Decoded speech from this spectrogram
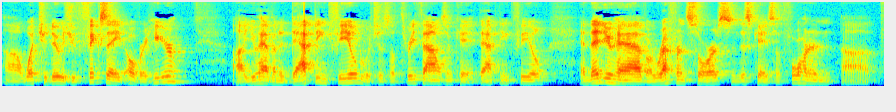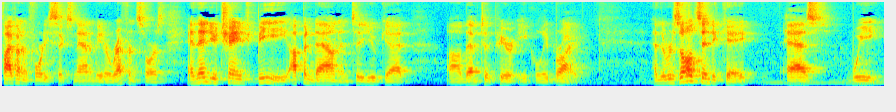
Uh, what you do is you fixate over here. Uh, you have an adapting field, which is a 3000K adapting field. And then you have a reference source, in this case a 400, uh, 546 nanometer reference source, and then you change B up and down until you get uh, them to appear equally bright. And the results indicate, as we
